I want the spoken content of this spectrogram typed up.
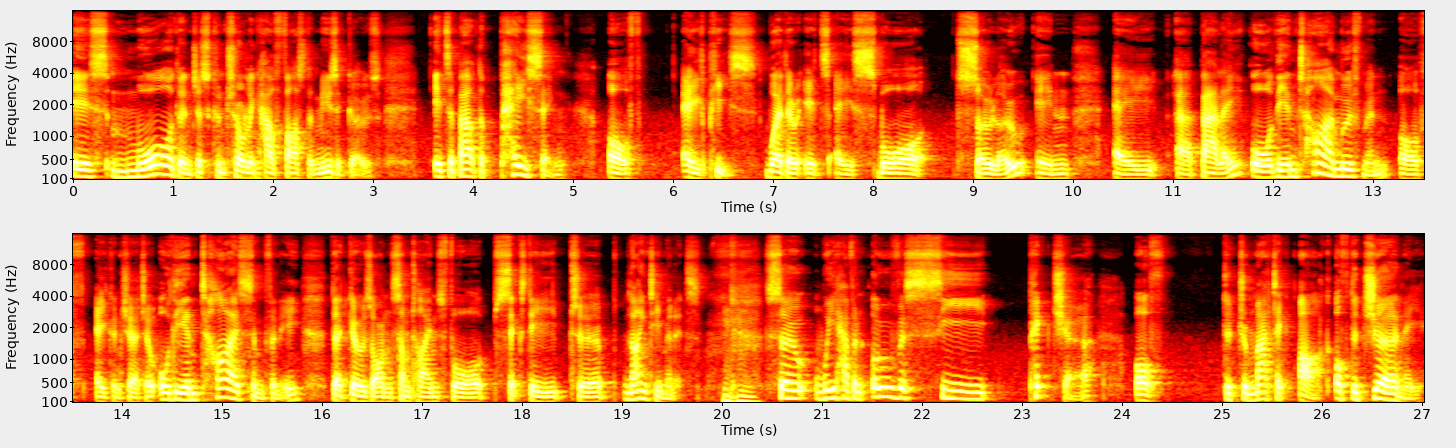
is more than just controlling how fast the music goes. It's about the pacing of a piece, whether it's a small solo in a uh, ballet or the entire movement of a concerto or the entire symphony that goes on sometimes for 60 to 90 minutes. So we have an oversea picture of the dramatic arc of the journey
